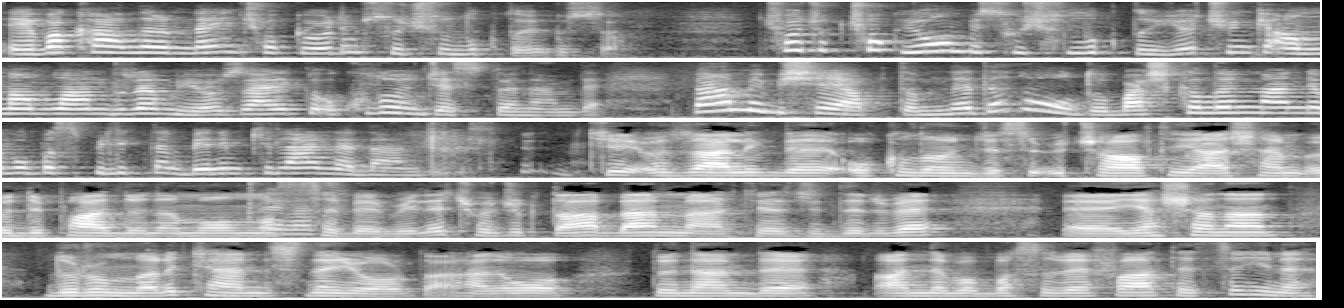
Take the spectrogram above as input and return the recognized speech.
e, vakalarımda en çok gördüğüm suçluluk duygusu. Çocuk çok yoğun bir suçluluk duyuyor çünkü anlamlandıramıyor. Özellikle okul öncesi dönemde. Ben mi bir şey yaptım? Neden oldu? Başkalarının anne babası birlikte benimkiler neden değil? Ki özellikle okul öncesi 3-6 yaş hem ödipal dönemi olması Evet. sebebiyle çocuk daha ben merkezcidir ve e, yaşanan durumları kendisine yorlar. Hani o dönemde anne babası vefat etse yine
